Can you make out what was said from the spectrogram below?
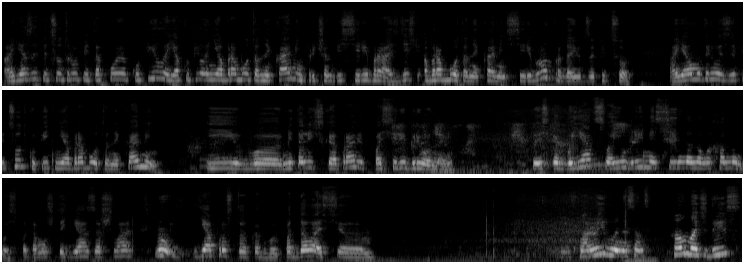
А я за 500 рупий такое купила. Я купила необработанный камень, причем без серебра. Здесь обработанный камень с серебром продают за 500. А я умудрилась за 500 купить необработанный камень и в металлической оправе посеребренной. То есть, как бы я в свое время сильно налоханулась, потому что я зашла, ну, я просто как бы поддалась э, порыву на самом How much this?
